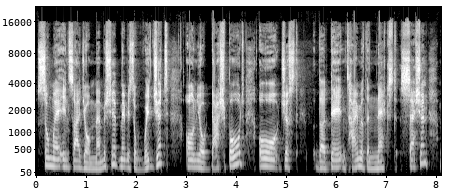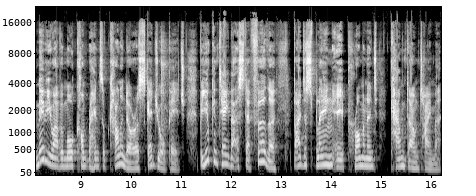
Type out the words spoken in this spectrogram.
somewhere inside your membership. Maybe it's a widget on your dashboard or just the date and time of the next session. Maybe you have a more comprehensive calendar or a schedule page, but you can take that a step further by displaying a prominent countdown timer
